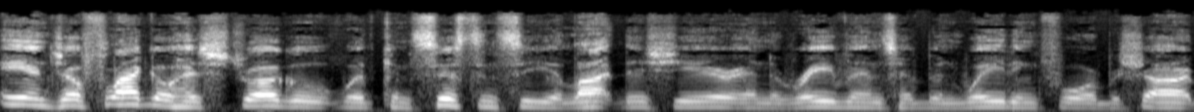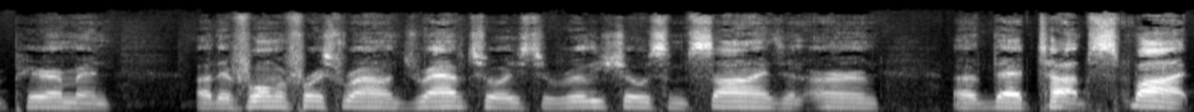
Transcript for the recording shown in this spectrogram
And Joe Flacco has struggled with consistency a lot this year, and the Ravens have been waiting for Breshad Perriman – uh, their former first round draft choice, to really show some signs and earn uh, that top spot.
